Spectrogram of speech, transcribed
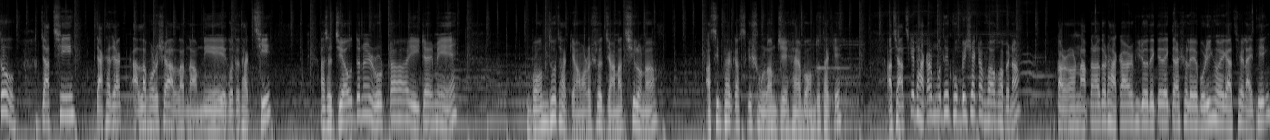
তো যাচ্ছি, দেখা যাক, আল্লাহ ভরসা, আল্লাহর নাম নিয়ে এগোতে থাকছি। আচ্ছা জিয়া উদ্যানের রোডটা এই টাইমে বন্ধ থাকে, আমার আসলে জানা ছিল না। আসিফ ভাইয়ের কাছ থেকে শুনলাম যে হ্যাঁ বন্ধ থাকে। আচ্ছা আজকে ঢাকার মধ্যে খুব বেশি একটা ভ্লগ হবে না, কারণ আপনারা তো ঢাকার ভিডিও দেখতে দেখতে আসলে বোরিং হয়ে গেছেন আই থিঙ্ক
